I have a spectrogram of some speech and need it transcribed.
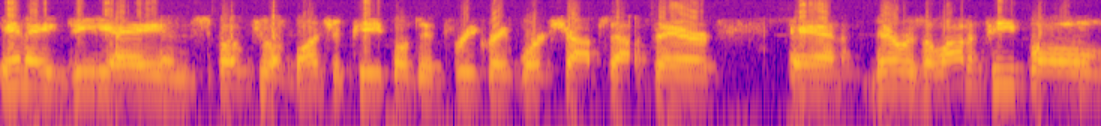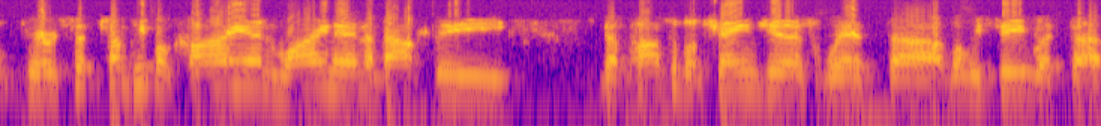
NADA and spoke to a bunch of people, did three great workshops out there. And there was a lot of people, there were some- people crying, whining about the the possible changes with uh, what we see with uh,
